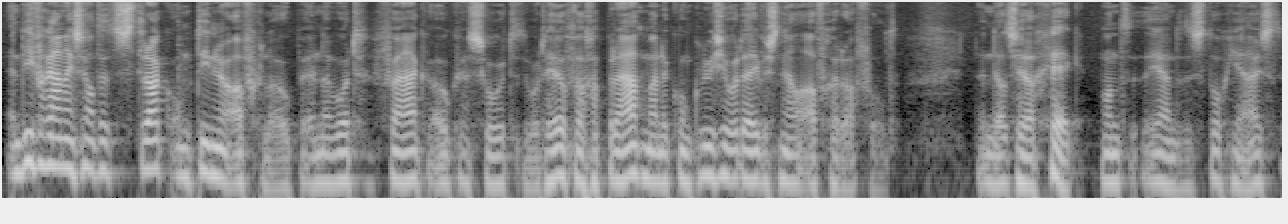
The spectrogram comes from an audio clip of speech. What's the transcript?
en die vergadering is altijd strak om tien uur afgelopen. En dan wordt vaak ook een soort, er wordt heel veel gepraat, maar de conclusie wordt even snel afgeraffeld. En dat is heel gek, want ja, dat is toch juist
